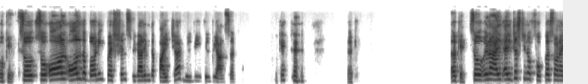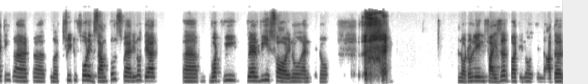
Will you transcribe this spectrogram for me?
Okay, so so all all the burning questions regarding the pie chart will be will be answered. Okay, okay, okay. So you know, I'll, I'll just you know focus on I think uh, uh, three to four examples where you know they are uh, what we where we saw you know and you know not only in Pfizer but you know in other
